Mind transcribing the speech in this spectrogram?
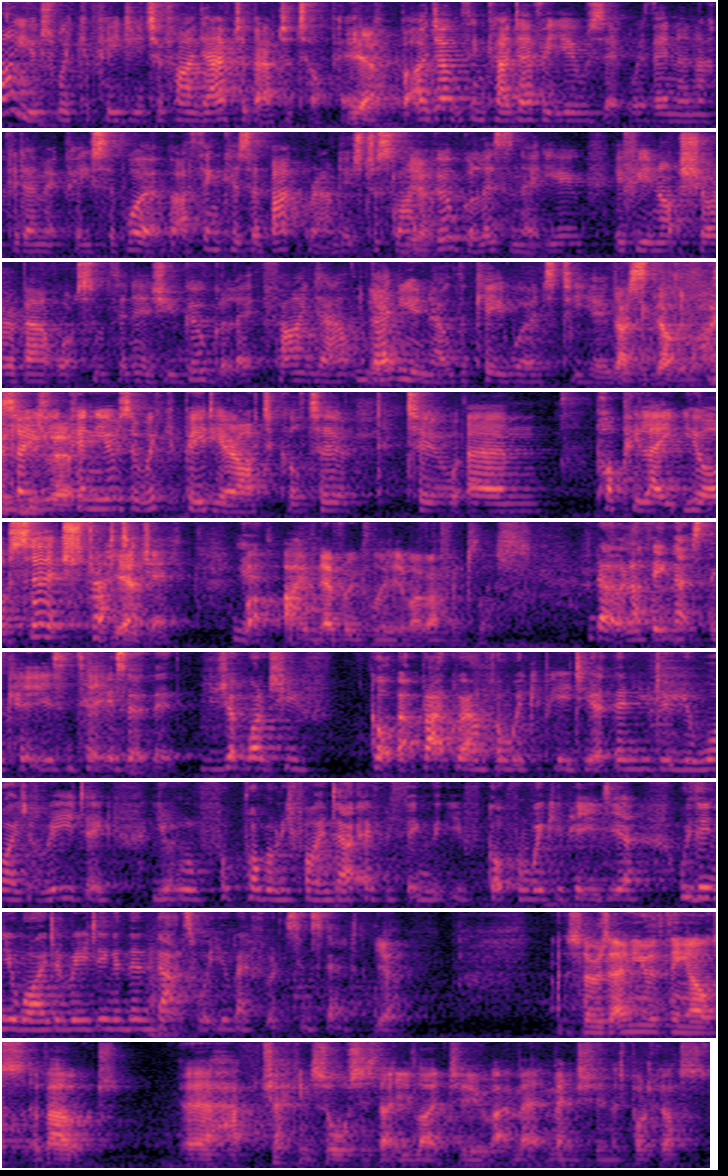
I use Wikipedia to find out about a topic, Yeah. but I don't think I'd ever use it within an academic piece of work. But I think as a background, it's just like Yeah. Google, isn't it? You, if you're not sure about what something is, you Google it, find out, and Yeah. then you know the keywords to use. That's exactly why I so use you it. can use a Wikipedia article to to um, populate your search strategy. Yeah. But I've never included it in my reference list. No, and I think that's the key, isn't it? Is that that once you've got that background from Wikipedia, then you do your wider reading. You Yeah. will f- probably find out everything that you've got from Wikipedia within your wider reading, and then that's what you reference instead. Yeah. So is there anything else about uh, checking sources that you'd like to uh, mention in this podcast?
